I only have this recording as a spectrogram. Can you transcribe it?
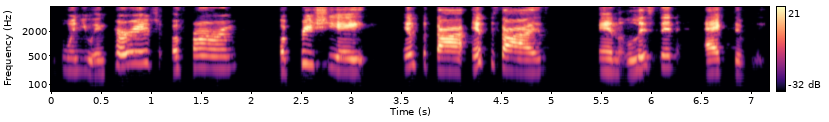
is when you encourage, affirm, appreciate, empathize, emphasize, and listen actively.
